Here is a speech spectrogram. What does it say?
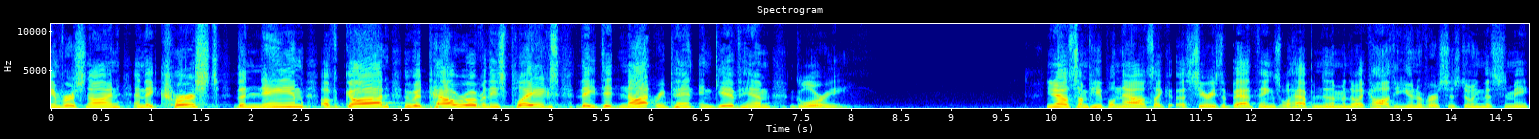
in verse 9, and they cursed the name of God who had power over these plagues. They did not repent and give him glory. You know, some people now, it's like a series of bad things will happen to them, and they're like, oh, the universe is doing this to me.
